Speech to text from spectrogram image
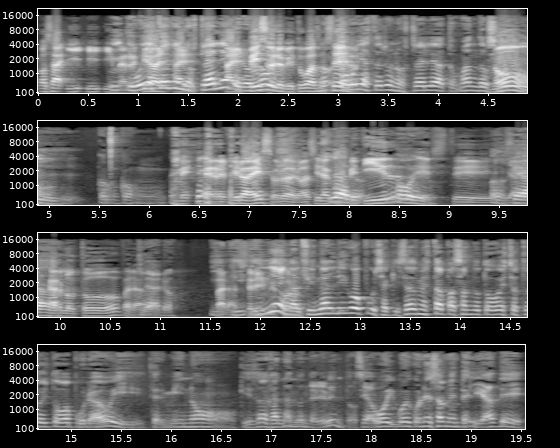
O sea, y, y, y me voy a refiero al, estar en al- Australia, al pero peso no- de lo que tú vas a no- hacer. No voy a estar en Australia tomando No. sol con... con... me, me refiero a eso, brother. Vas a ir a Claro, competir obvio. este, O y sea, a dejarlo todo para, Claro. Y, para y- ser y el bien, mejor. al final digo, pucha, quizás me está pasando todo esto, estoy todo apurado y termino quizás ganando en el evento. O sea, voy, voy con esa mentalidad de,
